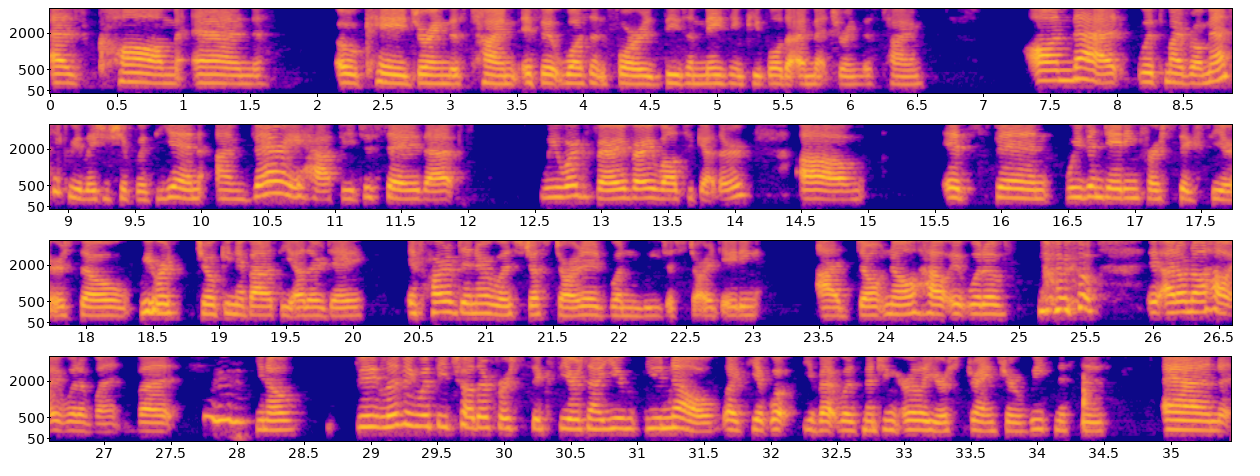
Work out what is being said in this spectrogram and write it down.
as calm and okay during this time if it wasn't for these amazing people that I met during this time. On that, with my romantic relationship with Yin, I'm very happy to say that we work very, very well together. Um, it's been, we've been dating for six years. So we were joking about it the other day. If Heart of Dinner was just started when we just started dating, I don't know how it would have, I don't know how it would have went, but you know, living with each other for six years now, you you know, like what Yvette was mentioning earlier, your strengths, your weaknesses, and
